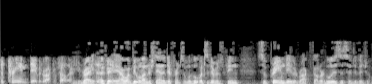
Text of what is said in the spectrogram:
Supreme David Rockefeller. Right. I, I want people to understand the difference. And what's the difference between Supreme David Rockefeller? Who is this individual?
